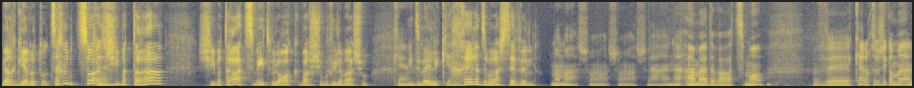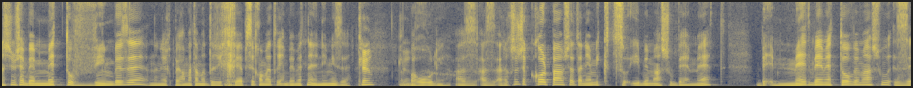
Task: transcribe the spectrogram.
מארגן אותו. צריך למצוא כן. איזושהי מטרה שהיא מטרה עצמית ולא רק משהו שמוביל למשהו. כן, נדמה לי, כי אחרת זה ממש סבל. ממש, ממש, ממש. ההנאה מהדבר עצמו. וכן, אני חושב שגם אנשים שהם באמת טובים בזה, נניח ברמת המדריכי פסיכומטרי, הם באמת נהנים מזה. כן? כן. ברור לי. אז, אז אני חושב שכל פעם שאתה נהיה מקצועי במשהו באמת, באמת באמת טוב במשהו, זה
